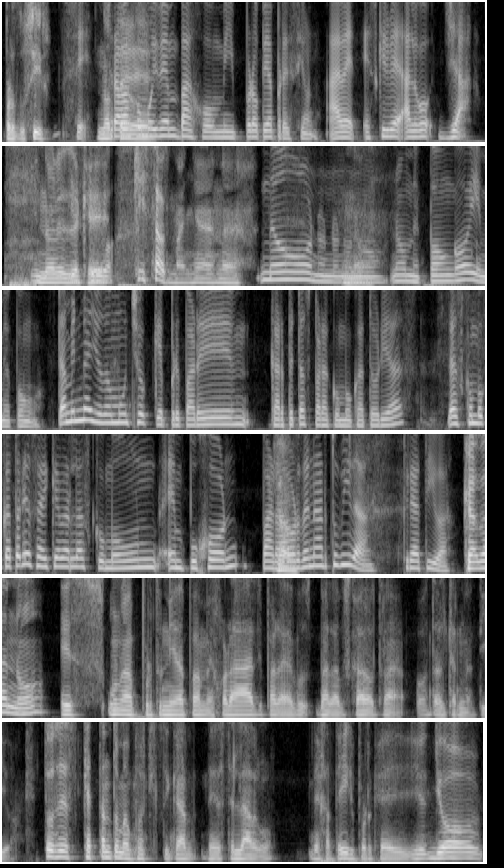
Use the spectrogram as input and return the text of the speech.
producir. Sí, No trabajo te- muy bien bajo mi propia presión. A ver, escribe algo ya. Y no eres Y de que escribo. quizás mañana. No, no, no, no, No. no, no, me pongo y me pongo. También me ayudó mucho que preparé carpetas para convocatorias. Las convocatorias hay que verlas como un empujón para Claro. ordenar tu vida creativa. Cada no es una oportunidad para mejorar, para, para buscar otra, otra alternativa. Entonces, ¿qué tanto me puedes platicar de este largo? Déjate ir, porque yo, yo,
